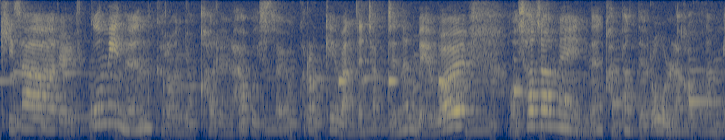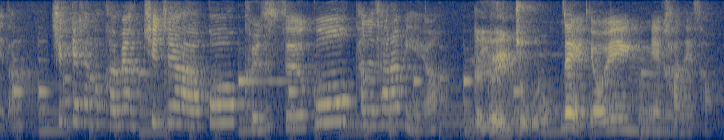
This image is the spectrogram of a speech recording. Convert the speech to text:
기사를 꾸미는 그런 역할을 하고 있어요. 그렇게 만든 잡지는 매월 어, 서점에 있는 간판대로 올라가곤 합니다. 쉽게 생각하면 취재하고 글 쓰고 하는 사람이에요. 그러니까 여행 쪽으로. 네, 여행에 관해서.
